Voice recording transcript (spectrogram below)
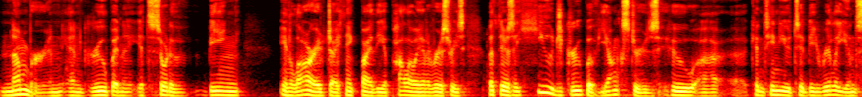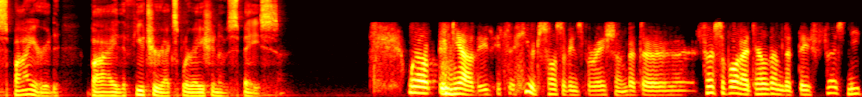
number and, and group, and it's sort of being enlarged, I think, by the Apollo anniversaries. But there's a huge group of youngsters who uh, continue to be really inspired by the future exploration of space? Well, yeah, it's a huge source of inspiration. But uh, first of all, I tell them that they first need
